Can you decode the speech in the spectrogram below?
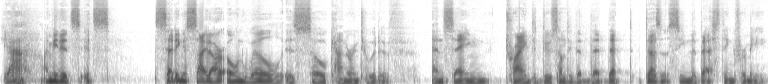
yeah, I mean it's it's setting aside our own will is so counterintuitive and saying trying to do something that that that doesn't seem the best thing for me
